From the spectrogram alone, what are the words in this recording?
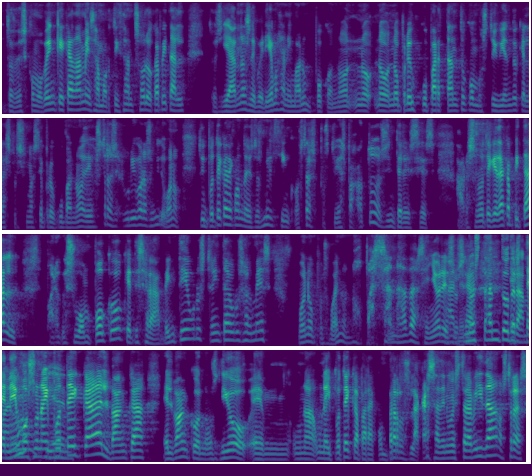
Entonces, como ven que cada mes amortizan solo capital, entonces ya nos deberíamos animar un poco, no, no, no, no preocupar tanto como estoy viendo que las personas se preocupan, ¿no? De, ostras, el Euribor ha subido. Bueno, tu hipoteca de cuándo es 2005, ostras, pues tú ya has pagado todos los intereses, ahora solo te queda capital. Bueno, que suba un poco, ¿qué te será? ¿20 euros, 30 euros al mes? Bueno, pues bueno, no pasa nada, señor no es tanto drama. Tenemos una hipoteca, el, banca, el banco nos dio em, una, hipoteca para comprarnos la casa de nuestra vida. Ostras,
